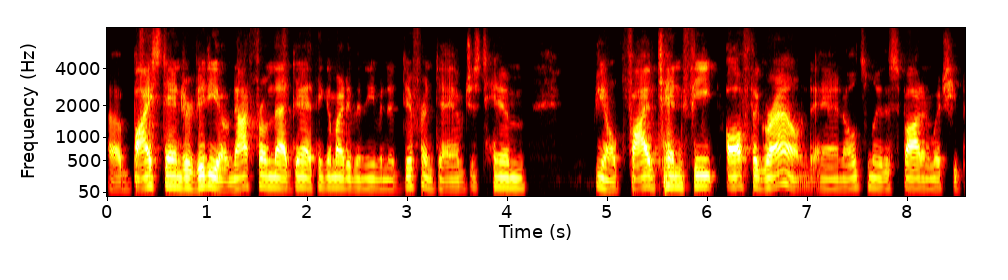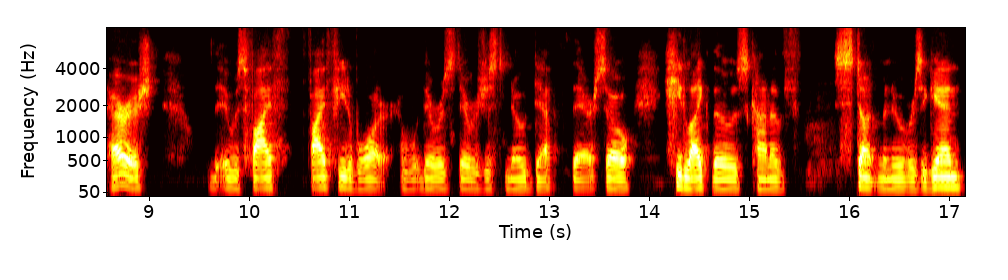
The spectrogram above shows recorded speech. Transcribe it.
uh, bystander video, not from that day. I think it might have been even a different day of just him, you know, five, ten feet off the ground. And ultimately the spot in which he perished, it was five, five feet of water. There was, there was just no depth there. So he liked those kind of stunt maneuvers again,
